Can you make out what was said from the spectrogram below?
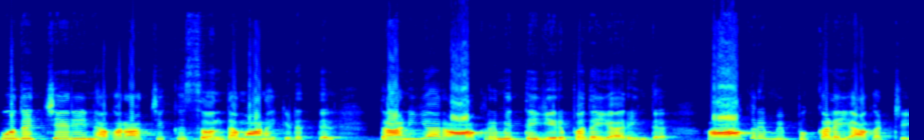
புதுச்சேரி நகராட்சிக்கு சொந்தமான இடத்தில் தனியார் ஆக்கிரமித்து இருப்பதை அறிந்து ஆக்கிரமிப்புகளை அகற்றி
